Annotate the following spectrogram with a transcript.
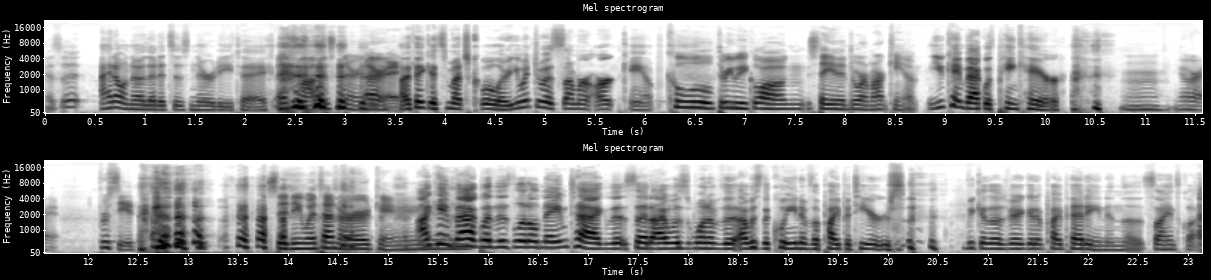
Is it? I don't know that it's as nerdy, Tay. It's not as nerdy. All right. I think it's much cooler. You went to a summer art camp. Cool three week long stay in a dorm art camp. You came back with pink hair. Mm, all right. Proceed. Sydney went to nerd camp. I came back with this little name tag that said I was one of the I was the queen of the pipeteers because I was very good at pipetting in the science class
